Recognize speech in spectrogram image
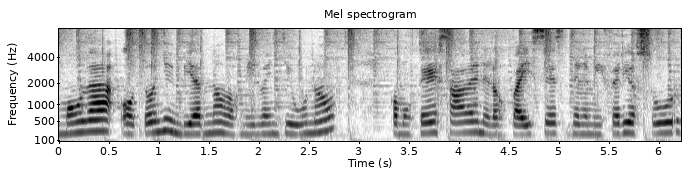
moda otoño-invierno 2021. Como ustedes saben, en los países del hemisferio sur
